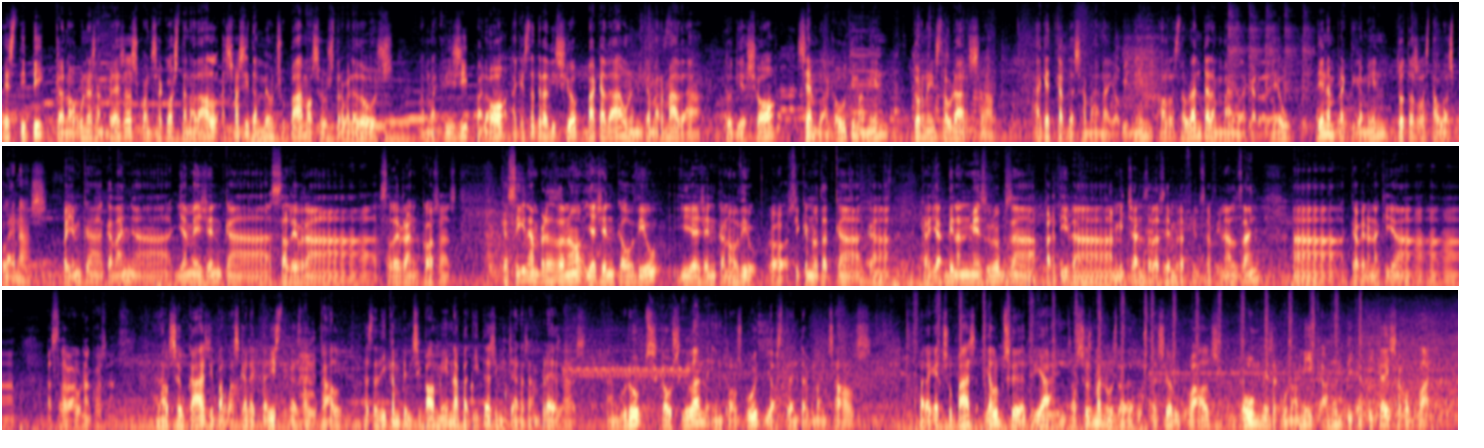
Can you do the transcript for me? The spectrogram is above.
És típic que en algunes empreses, quan s'acosta Nadal, es faci també un sopar amb els seus treballadors. Amb la crisi, però, aquesta tradició va quedar una mica marmada. Tot i això, sembla que últimament torna a instaurar-se. Aquest cap de setmana i el vinent, el restaurant Tarambana de Cardedeu tenen pràcticament totes les taules plenes. Veiem que cada any eh, hi ha més gent que celebra, celebren coses. Que siguin empreses o no, hi ha gent que ho diu i hi ha gent que no ho diu, però sí que hem notat que, que, que ja venen més grups a partir de mitjans de desembre fins a finals d'any eh, que venen aquí a, a, a celebrar alguna cosa. En el seu cas, i per les característiques del local, es dediquen principalment a petites i mitjanes empreses, amb grups que oscil·len entre els 8 i els 30 comensals. Per aquests sopars hi ha l'opció de triar entre els seus menús de degustació habituals o un més econòmic amb un pica-pica i segon plat.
